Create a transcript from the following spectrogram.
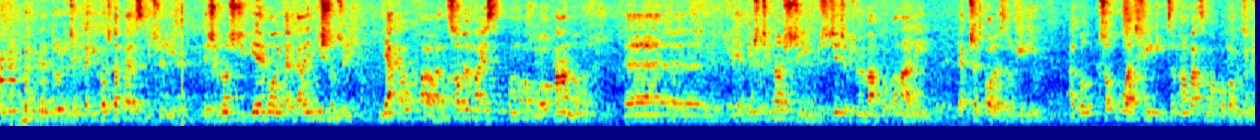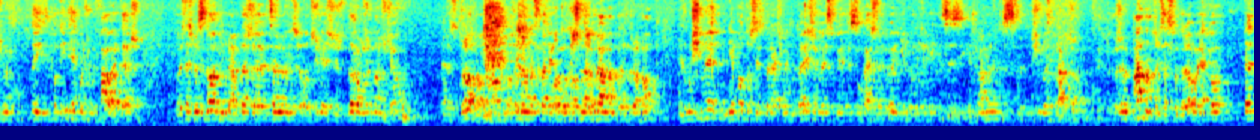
ten drugi, czyli taki kosztaperski, czyli tej żywności GMO i tak dalej niszczą, czyli jaka uchwała, co by Państwu pomogło, Panu, e, e, jakie przeciwności byście chcieli, żebyśmy Wam pokonali, jak przedpole zrobili, albo co ułatwili, co by Wam bardzo mogło pomóc. Żebyśmy tutaj podjęli jakąś uchwałę też, bo jesteśmy zgodni, prawda, że chcemy że odżywiać się zdrową żywnością, e, zdrową, no, możemy ją nazywać ekologiczną, naturalną, ale zdrową, więc musimy, nie po to się zbieraliśmy tutaj, żeby sobie wysłuchać tylko i nie podjąć jakiej decyzji, więc mamy siłę sprawczą, tylko żeby Pan nam coś zasugerował jako ten...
